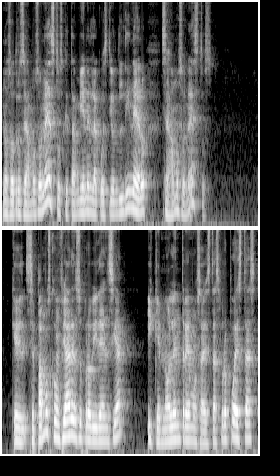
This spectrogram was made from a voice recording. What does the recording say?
nosotros seamos honestos, que también en la cuestión del dinero seamos honestos que sepamos confiar en su providencia y que no le entremos a estas propuestas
